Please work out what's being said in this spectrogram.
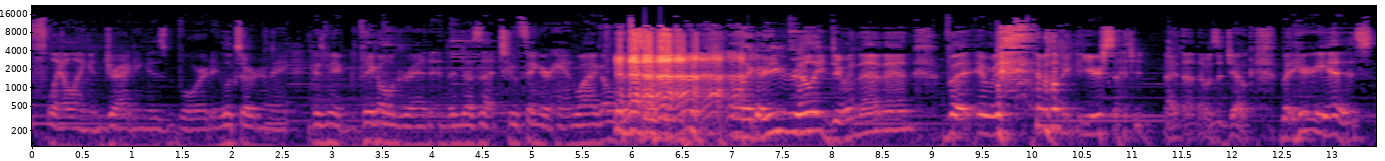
flailing and dragging his board. He looks over to me, gives me a big old grin, and then does that two finger hand waggle. I'm like, "Are you really doing that, man?" But it was like, "You're such a." I thought that was a joke, but here he is.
